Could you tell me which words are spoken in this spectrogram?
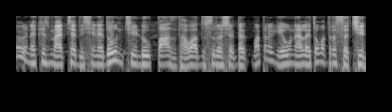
नक्कीच मॅचच्या दिशेने दोन चेंडू पाच धावा दुसरं षटक. मात्र घेऊन आलाय तो मात्र सचिन.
